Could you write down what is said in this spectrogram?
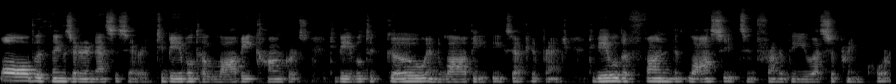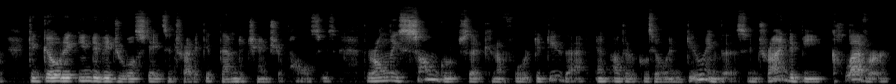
all the things that are necessary to be able to lobby Congress, to be able to go and lobby the executive branch, to be able to fund lawsuits in front of the US Supreme Court, to go to individual states and try to get them to change their policies. There are only some groups that can afford to do that, and other groups. So, in doing this, in trying to be clever,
